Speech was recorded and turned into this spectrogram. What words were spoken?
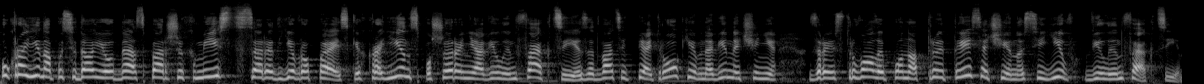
Україна посідає одне з перших місць серед європейських країн з поширення ВІЛ-інфекції. За 25 років на Вінниччині зареєстрували понад 3 тисячі носіїв ВІЛ-інфекції.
